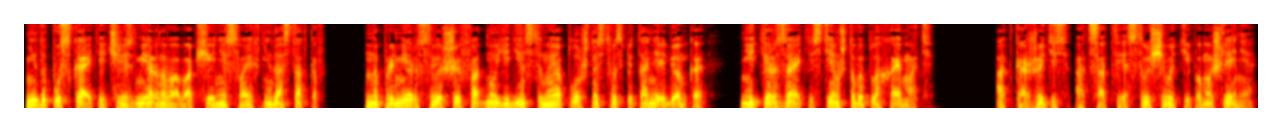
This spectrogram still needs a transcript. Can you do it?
Не допускайте чрезмерного обобщения своих недостатков. Например, совершив одну единственную оплошность воспитания ребенка, не терзайтесь тем, что вы плохая мать. Откажитесь от соответствующего типа мышления.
